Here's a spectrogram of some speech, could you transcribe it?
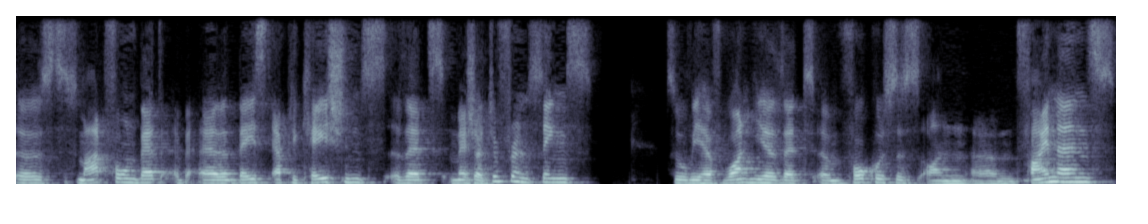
uh, smartphone-based applications that measure different things. So we have one here that um, focuses on um, finance.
